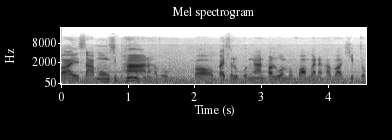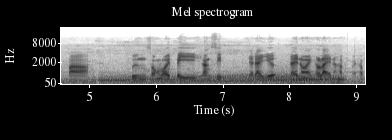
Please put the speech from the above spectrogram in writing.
บ่ายสามโมงสิบห้านะครับผม ก็ไปสรุปผลงานปลารวมพร้อมๆกันนะครับ ว่าคลิปตกปลาบึง 200 ปีลังสิตจะได้เยอะได้น้อยเท่าไหร่นะครับไปครับ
